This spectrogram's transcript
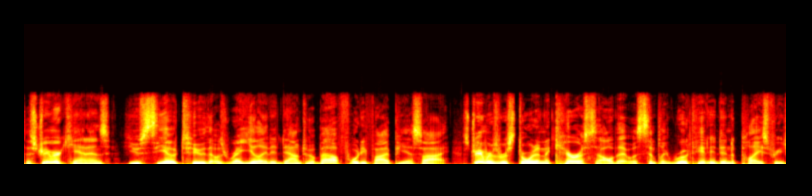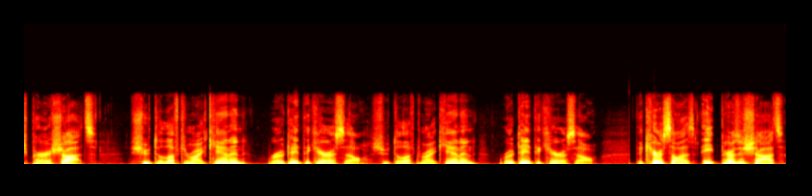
The streamer cannons used CO2 that was regulated down to about 45 psi. Streamers were stored in a carousel that was simply rotated into place for each pair of shots. Shoot the left and right cannon, rotate the carousel. Shoot the left and right cannon, rotate the carousel. The carousel has 8 pairs of shots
